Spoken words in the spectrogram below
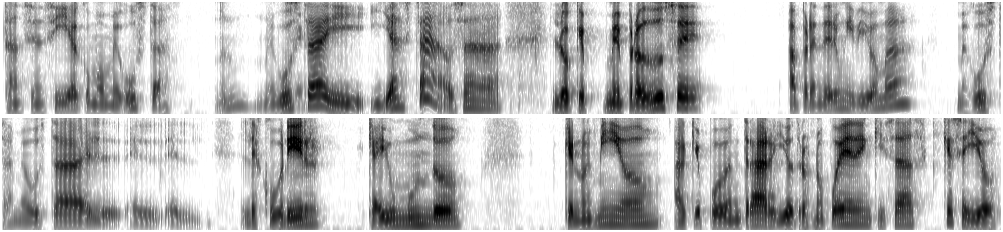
tan sencilla como me gusta. Me gusta y, ya está. O sea, lo que me produce aprender un idioma, me gusta. Me gusta el, descubrir que hay un mundo que no es mío, al que puedo entrar y otros no pueden, quizás, qué sé yo.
